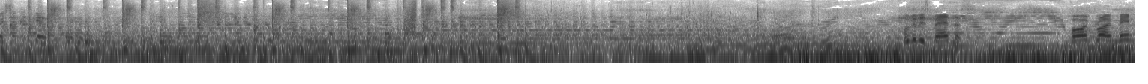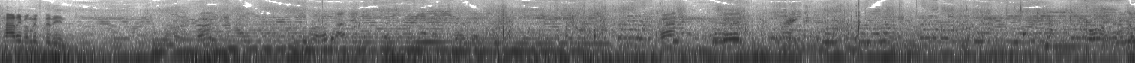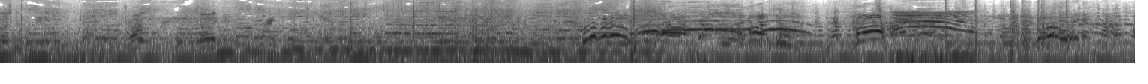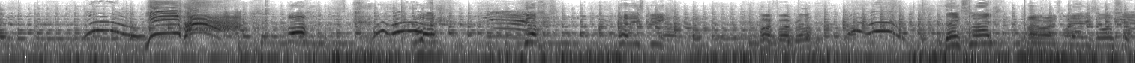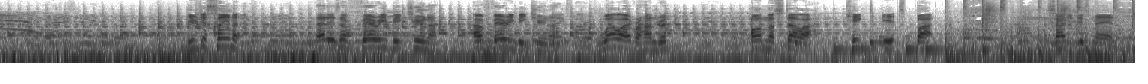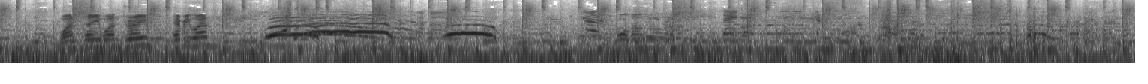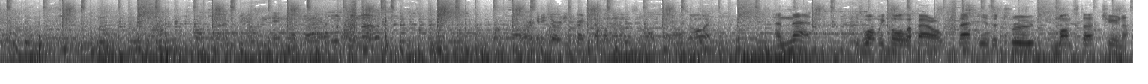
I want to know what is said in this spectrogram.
This. Look at this madness. Five grown men can't even lift it in. One, two, three. Oh my god! Oh my god! High five, brother. Thanks, mate. No worries, mate. That is awesome. You've just seen it. That is a very big tuna. A very big tuna. Well over 100 on the Stella. Kicked its butt. And so did this man. One team, one dream. Everyone. Yes. Well done, little brother. Is what we call a barrel. That is a true monster tuna.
